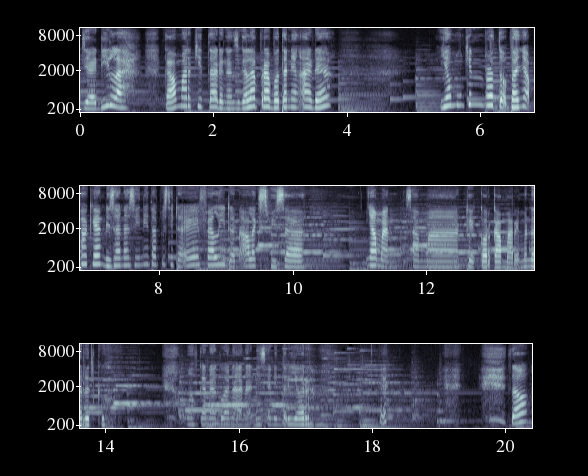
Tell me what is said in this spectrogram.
jadilah kamar kita dengan segala perabotan yang ada. Ya mungkin rotok banyak pakaian di sana sini tapi setidaknya Feli dan Alex bisa nyaman sama dekor kamar menurutku maafkan aku anak-anak desain interior. So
